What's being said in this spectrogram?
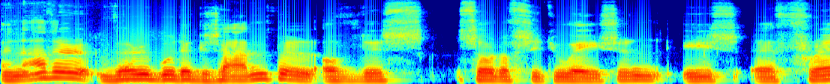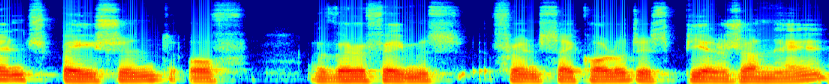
Another very good example of this sort of situation is a French patient of a very famous French psychologist, Pierre Janet,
